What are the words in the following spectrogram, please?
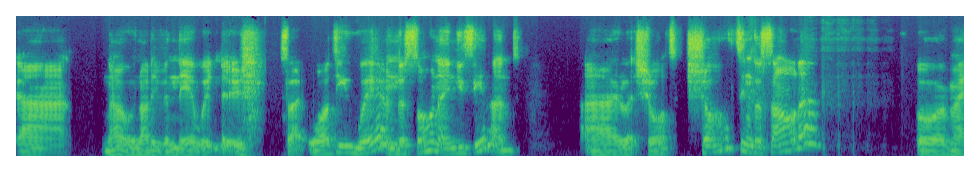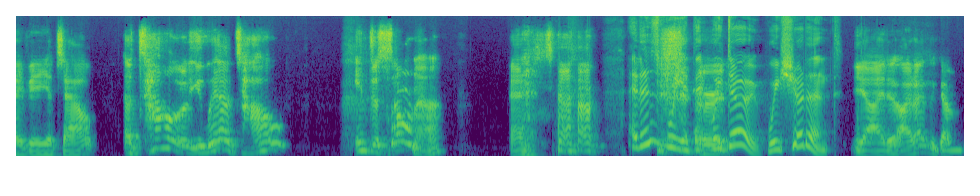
would, uh, no, we're not even there, we're nude. It's like, what do you wear in the sauna in New Zealand? Uh, like shorts. Shorts in the sauna? Or maybe a towel. A towel? You wear a towel in the sauna? And, it is weird that we do. We shouldn't. Yeah, I, do, I don't think I'm.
